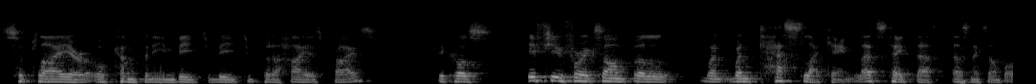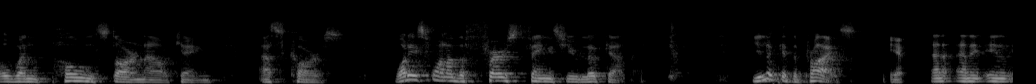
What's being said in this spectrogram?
supplier or company in B2B to put a highest price. Because if you, for example, when when Tesla came, let's take that as an example, or when Polestar now came as cars, what is one of the first things you look at? you look at the price. Yeah. And and in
